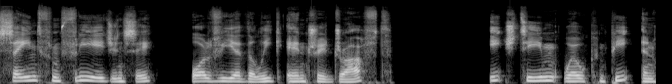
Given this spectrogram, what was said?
signed from free agency or via the league entry draft. Each team will compete in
